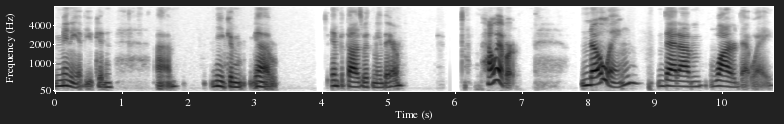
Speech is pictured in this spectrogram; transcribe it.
Many of you can. Um, you can uh, empathize with me there. However, knowing that I'm wired that way,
